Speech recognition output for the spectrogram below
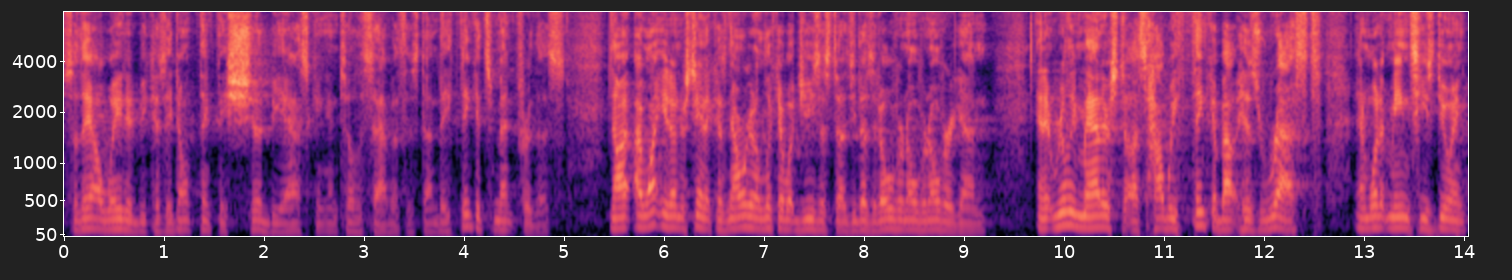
So they all waited because they don't think they should be asking until the Sabbath is done. They think it's meant for this. Now, I want you to understand it because now we're going to look at what Jesus does. He does it over and over and over again. And it really matters to us how we think about his rest and what it means he's doing.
